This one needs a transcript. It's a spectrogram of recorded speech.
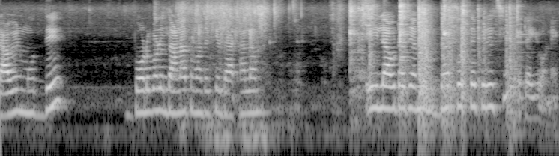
লাউয়ের মধ্যে বড় বড় দানা তোমাদেরকে দেখালাম। এই লাউটা যে আমি উদ্ধার করতে পেরেছি, এটাই অনেক।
